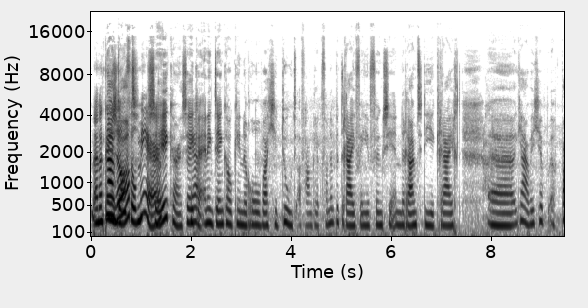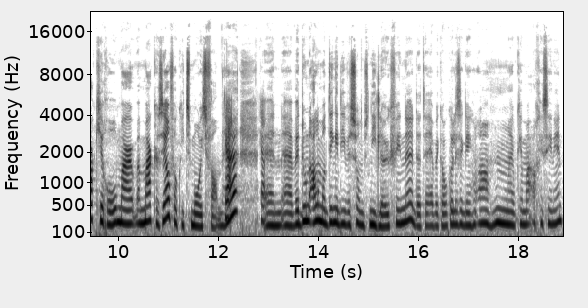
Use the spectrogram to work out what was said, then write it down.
En dan kun Nou, je dat, zoveel meer. Zeker, zeker. En ik denk ook in de rol wat je doet, afhankelijk van het bedrijf en je functie en de ruimte die je krijgt. Eh, ja, weet je, pak je rol, maar maak er zelf ook iets moois van. Hè? Ja. En eh, we doen allemaal dingen die we soms niet leuk vinden. Dat heb ik ook wel eens. Ik denk van, oh, hmm, daar heb ik helemaal geen zin in.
